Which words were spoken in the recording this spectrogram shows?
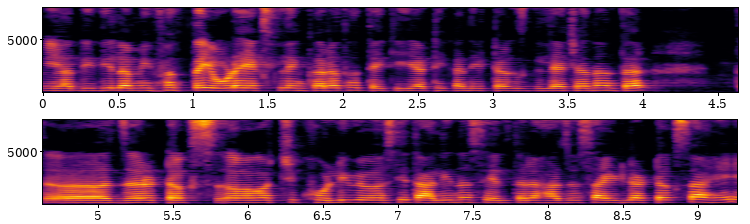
या दीदीला मी फक्त एवढं एक्सप्लेन करत होते की या ठिकाणी टक्स दिल्याच्यानंतर तर जर टक्सची खोली व्यवस्थित आली नसेल तर हा जो साईडला टक्स आहे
